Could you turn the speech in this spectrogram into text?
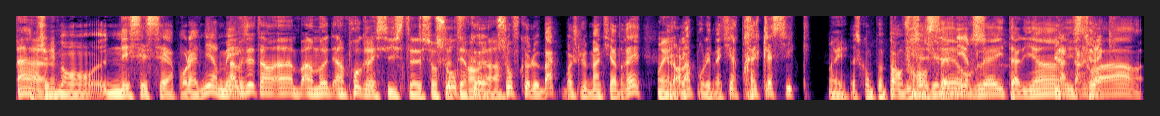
Ah. absolument nécessaires pour l'avenir, mais Ah, vous êtes un, un- un mode, un progressiste sur ce sauf, terrain-là. que, sauf que le bac, moi, je le maintiendrai. Oui. Alors là, pour les matières très classiques, Oui. parce qu'on peut pas envisager Français, l'avenir. anglais, italien, Latin, histoire,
